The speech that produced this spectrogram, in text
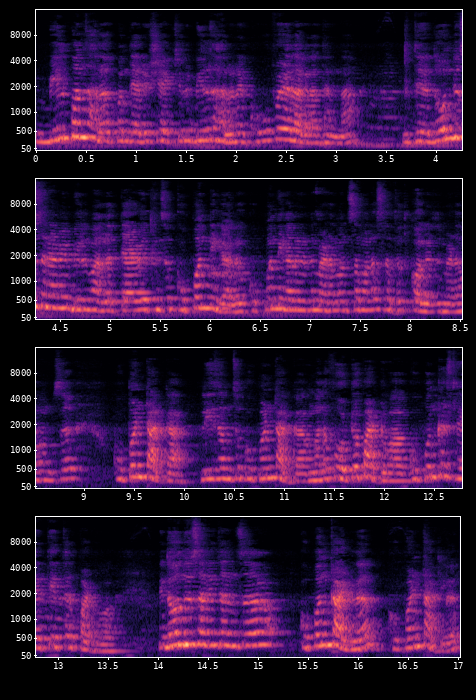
बिल पण झालं पण त्या दिवशी ॲक्च्युली बिल झालं नाही. खूप वेळ लागला त्यांना. दोन दिवसांनी आम्ही बिल मारलं त्यावेळी त्यांचं कुपन निघालं. कुपन निघाल्यानंतर मॅडमांचं मला सतत कॉलेज मॅडम आमचं कुपन टाका. प्लीज आमचं कुपन टाका. मला फोटो पाठवा. कुपन कसले आहे ते तर पाठवा. मी दोन दिवसांनी त्यांचं कुपन काढलं कुपन टाकलं.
